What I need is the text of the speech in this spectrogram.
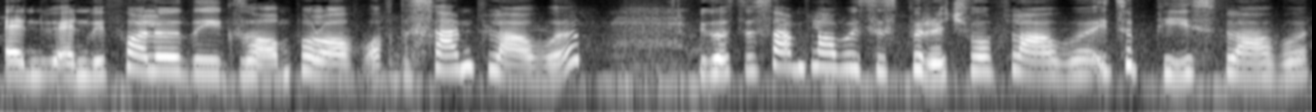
And, and we follow the example of, of the sunflower. Because the sunflower is a spiritual flower, it's a peace flower.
